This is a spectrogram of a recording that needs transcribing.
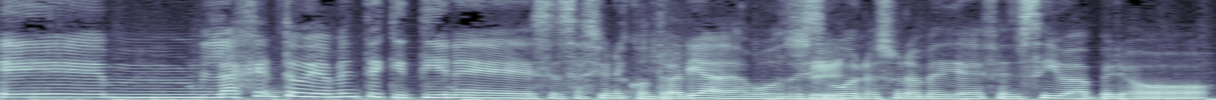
Eh, la gente obviamente que tiene sensaciones contrariadas. Vos decís, Sí. bueno, es una medida defensiva, pero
